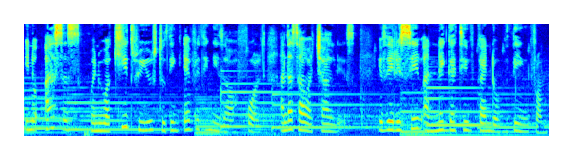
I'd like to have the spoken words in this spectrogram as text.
you know, us as when we were kids, we used to think everything is our fault, and that's how a child is. If they receive a negative kind of thing from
